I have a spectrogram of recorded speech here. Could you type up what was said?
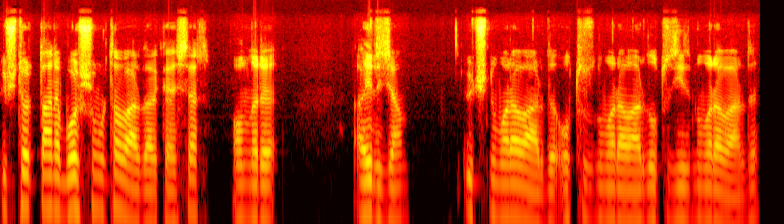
3-4 tane boş yumurta vardı arkadaşlar. Onları ayıracağım. 3 numara vardı, 30 numara vardı, 37 numara vardı.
